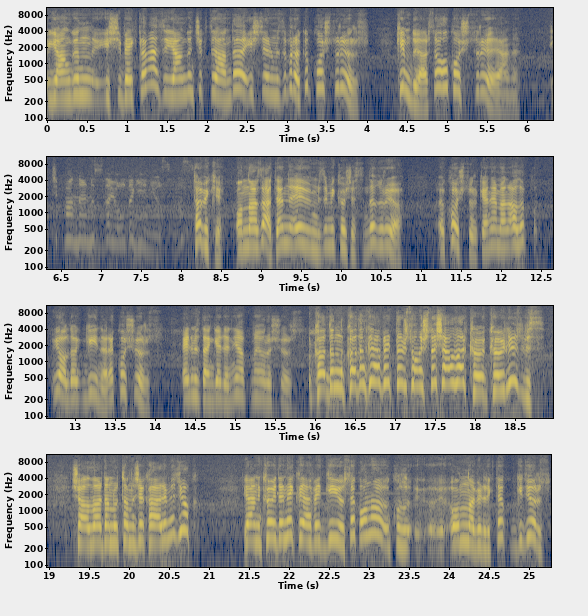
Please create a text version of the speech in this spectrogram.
Yangın işi beklemez. Yangın çıktığı anda işlerimizi bırakıp koşturuyoruz. Kim duyarsa o koşturuyor yani. Ekipmanlarınızı da yolda giyiniyorsunuz. Tabii ki. Onlar zaten evimizin bir köşesinde duruyor. E, koştururken hemen alıp yolda giyinerek koşuyoruz. Elimizden geleni yapmaya uğraşıyoruz. Kadın kadın kıyafetleri sonuçta şalvar. Kö- köylüyüz biz. Şalvardan utanacak halimiz yok. Yani köyde ne kıyafet giyiyorsak onu e, onunla birlikte gidiyoruz.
